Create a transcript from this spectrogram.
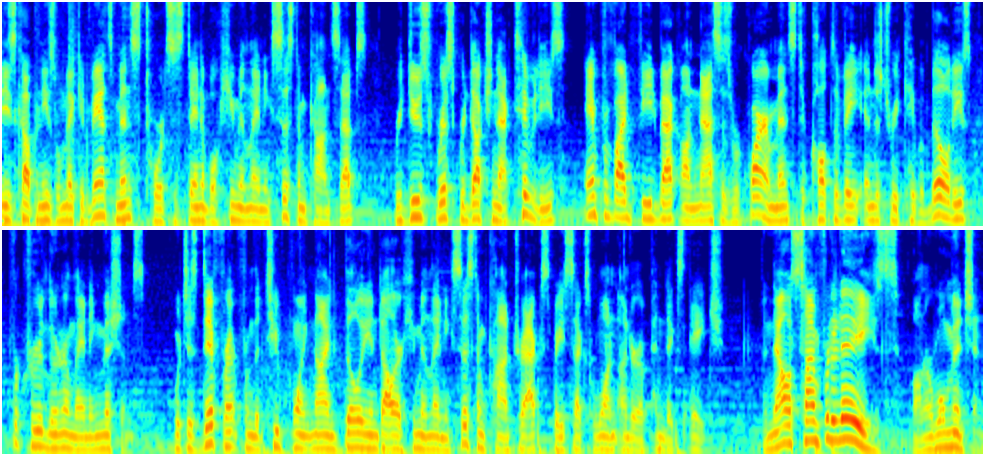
These companies will make advancements towards sustainable human landing system concepts, reduce risk reduction activities, and provide feedback on NASA's requirements to cultivate industry capabilities for crewed lunar landing missions, which is different from the $2.9 billion human landing system contract SpaceX won under Appendix H. And now it's time for today's honorable mention.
